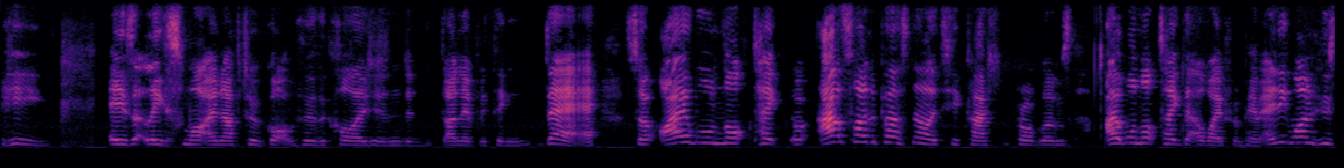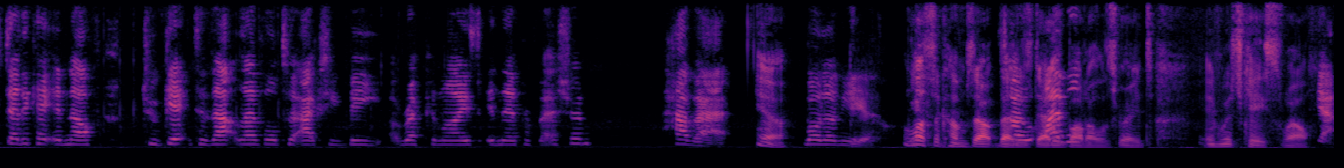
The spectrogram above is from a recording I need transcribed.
he is at least smart enough to have gotten through the colleges and done everything there. So I will not take outside of personality clash problems. I will not take that away from him. Anyone who's dedicated enough to get to that level to actually be recognised in their profession, have at. Yeah. Well done, you. Unless it comes out that So his daddy I will- bought all his grades, in which case, well, Yeah.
